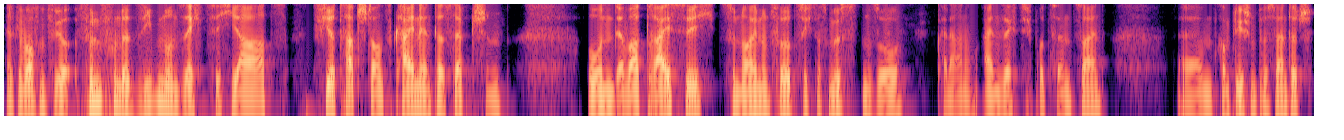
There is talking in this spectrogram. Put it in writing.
Er hat geworfen für 567 Yards, vier Touchdowns, keine Interception. Und er war 30 zu 49, das müssten so, keine Ahnung, 61 Prozent sein. Ähm, Completion Percentage.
